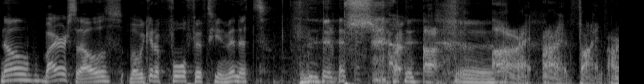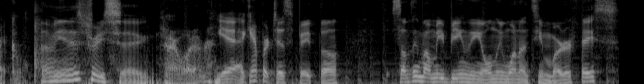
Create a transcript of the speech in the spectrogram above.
no, by ourselves, but we get a full 15 minutes. Uh, uh, all right, all right, fine, all right, cool, I mean, it's pretty sick. all right, whatever. Yeah, I can't participate though. Something about me being the only one on Team Murderface.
